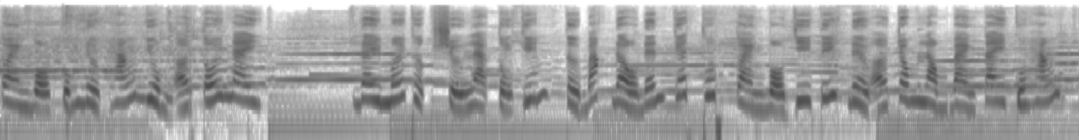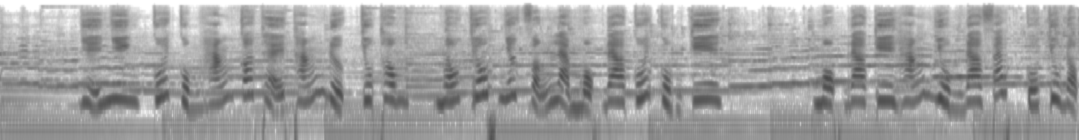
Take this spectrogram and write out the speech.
Toàn bộ cũng được hắn dùng ở tối nay. Đây mới thực sự là tụi kiếm Từ bắt đầu đến kết thúc, toàn bộ chi tiết đều ở trong lòng bàn tay của hắn. Dĩ nhiên, cuối cùng hắn có thể thắng được Chu Thông, Mấu chốt nhất vẫn là một đao cuối cùng kia. Một đao kia hắn dùng đao pháp của Chu Độc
